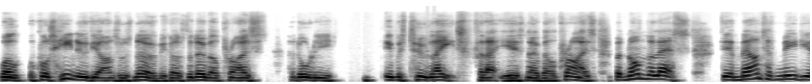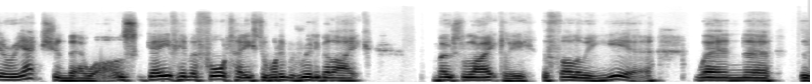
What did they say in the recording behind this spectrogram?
Well, of course, he knew the answer was no because the Nobel Prize had already it was too late for that year's Nobel Prize. But nonetheless, the amount of media reaction there was gave him a foretaste of what it would really be like, most likely the following year, when uh, the,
